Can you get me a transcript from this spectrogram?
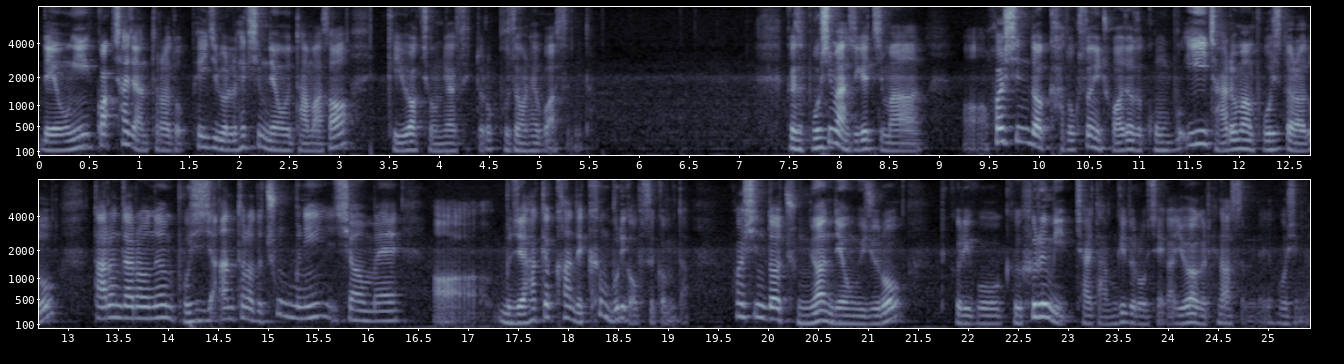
내용이 꽉 차지 않더라도 페이지별로 핵심 내용을 담아서 이렇게 요약 정리할 수 있도록 구성을 해보았습니다. 그래서 보시면 아시겠지만 어, 훨씬 더 가독성이 좋아져서 공부 이 자료만 보시더라도 다른 자료는 보시지 않더라도 충분히 시험에 어, 문제 합격하는데 큰 무리가 없을 겁니다. 훨씬 더 중요한 내용 위주로 그리고 그 흐름이 잘 담기도록 제가 요약을 해놨습니다. 보시면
